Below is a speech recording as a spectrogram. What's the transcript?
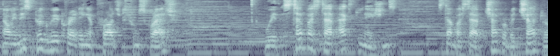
Now, in this book, we're creating a project from scratch with step-by-step explanations, step-by-step, chapter by chapter,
